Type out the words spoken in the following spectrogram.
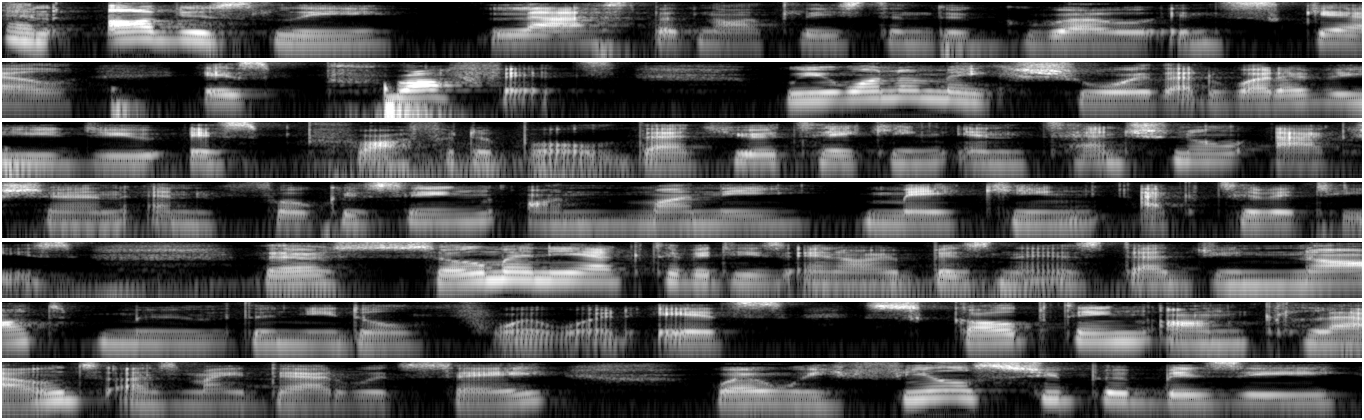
And obviously, last but not least in the grow and scale is profit. We want to make sure that whatever you do is profitable, that you're taking intentional action and focusing on money making activities. There are so many activities in our business that do not move the needle forward. It's sculpting on clouds, as my dad would say, where we feel super busy.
